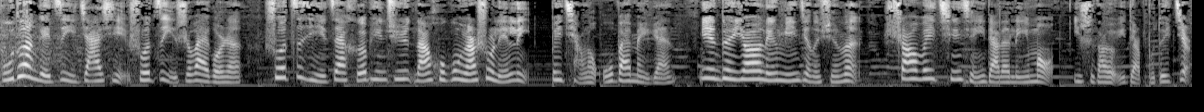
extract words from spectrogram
不断给自己加戏，说自己是外国人，说自己在和平区南湖公园树林里被抢了五百美元。面对幺幺零民警的询问，稍微清醒一点的李某意识到有一点不对劲儿，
